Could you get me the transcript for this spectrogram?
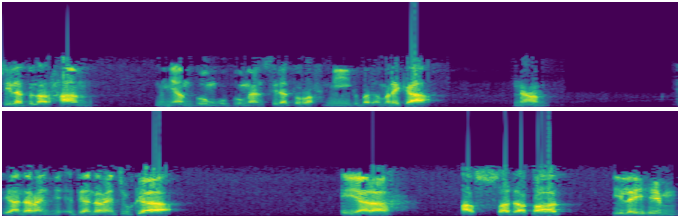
Silatul arham menyambung hubungan silaturahmi kepada mereka. Naam. Di antaranya, di antaranya juga ialah as-sadaqat ilaihim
